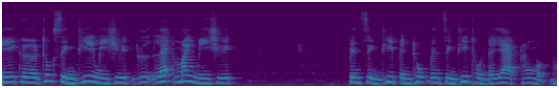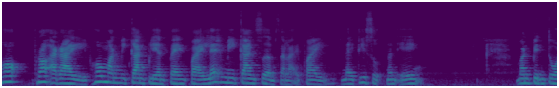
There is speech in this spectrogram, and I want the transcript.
นี้คือทุกสิ่งที่มีชีวิตและไม่มีชีวิต เป็นสิ่งที่เป็นทุกข์เป็นสิ่งที่ทนได้ยากทั้งหมด เพราะเพราะอะไร เพราะมันมีการเปลี่ยนแปลงไปและมีการเสื่อมสลายไปในที่สุดนั่นเอง มันเป็นตัว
